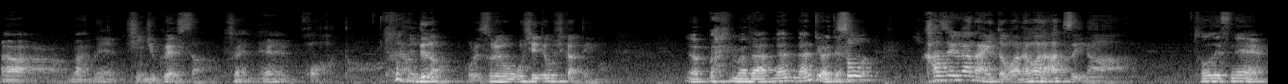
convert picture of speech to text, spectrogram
ぱああまあね。新宿やしさ。そうやね。怖かった。なんでなん？俺それを教えてほしかった今。やっぱりまだなんなんて言われてるそう風がないとまだまだ暑いな。そうですね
